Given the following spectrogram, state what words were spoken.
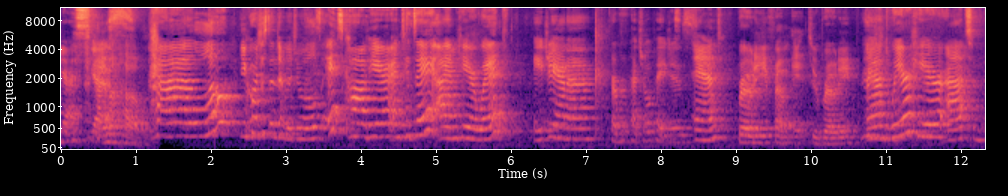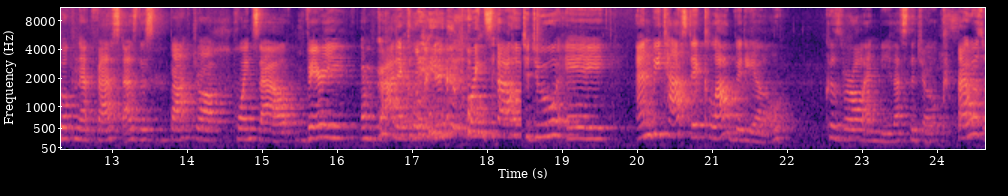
Yes. I'm Yes. a hoe. Hello, you gorgeous individuals. It's Cobb here, and today I am here with Adriana from Perpetual Pages. and Brody from 8 to Brody. and we are here at BookNet Fest, as this backdrop points out, very emphatically points out, to do a NB-tastic collab video. Because we're all enby, that's the joke. I was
